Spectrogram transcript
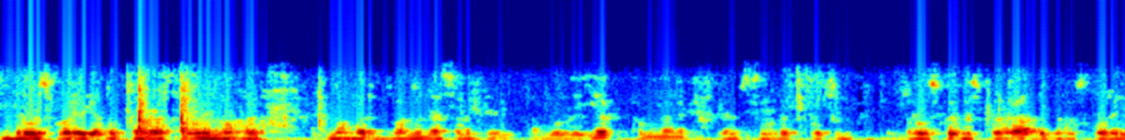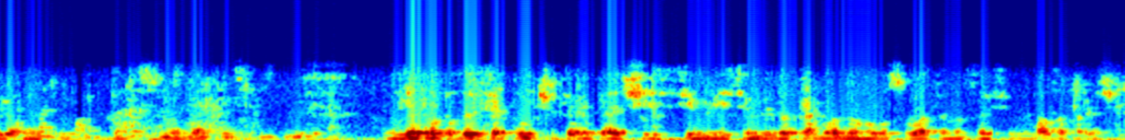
Бровського району, кадастровий номер номер 2049. Там воно є комунальне підприємство, але потім Бровської міської ради, Бровського району. Є пропозиція пункт 4, 5, 6, 7, 8 відокремлено голосувати на сесії. Нема заперечень?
